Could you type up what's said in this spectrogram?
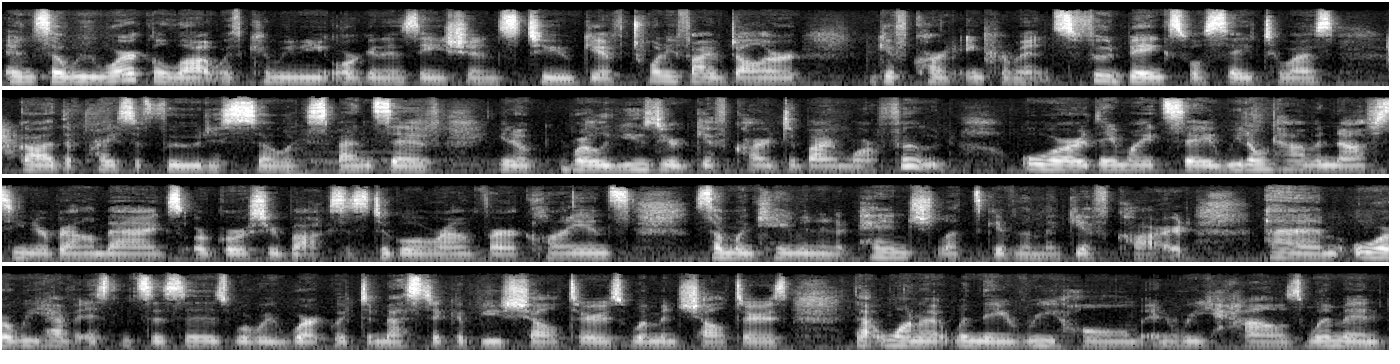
And so we work a lot with community organizations to give $25 gift card increments. Food banks will say to us, God, the price of food is so expensive. You know, we'll use your gift card to buy more food. Or they might say, we don't have enough senior brown bags or grocery boxes to go around for our clients. Someone came in in a pinch, let's give them a gift card. Um, or we have instances where we work with domestic abuse shelters, women's shelters that want to, when they rehome and rehouse women,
